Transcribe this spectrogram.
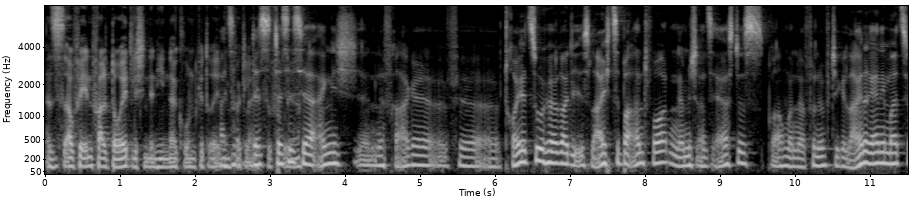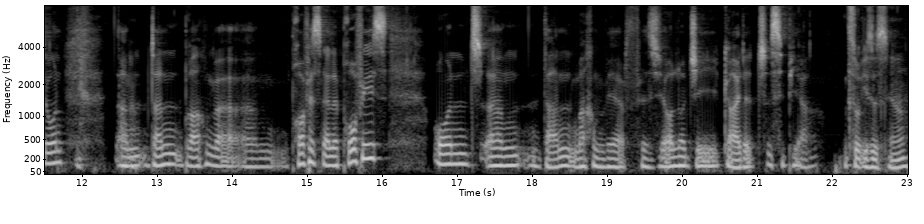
Also es ist auf jeden Fall deutlich in den Hintergrund gedreht also im Vergleich das, zu früher. Das ist ja eigentlich eine Frage für äh, treue Zuhörer, die ist leicht zu beantworten. Nämlich als erstes brauchen wir eine vernünftige Leinreanimation. Ja, ähm, dann brauchen wir ähm, professionelle Profis. Und ähm, dann machen wir Physiology Guided CPR. So ist es, ja.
